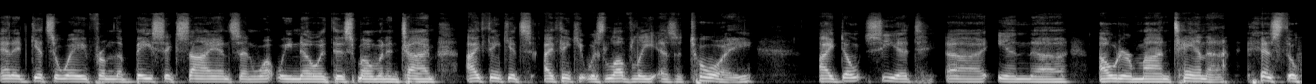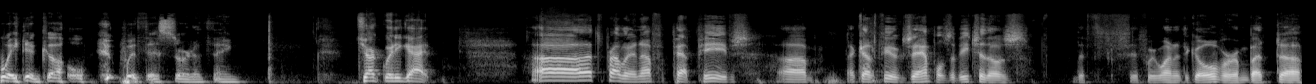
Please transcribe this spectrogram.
and it gets away from the basic science and what we know at this moment in time. I think it's I think it was lovely as a toy. I don't see it uh, in uh, outer Montana as the way to go with this sort of thing. Chuck, what do you got? Uh, that's probably enough pet peeves. Um, I got a few examples of each of those if, if we wanted to go over them, but uh,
